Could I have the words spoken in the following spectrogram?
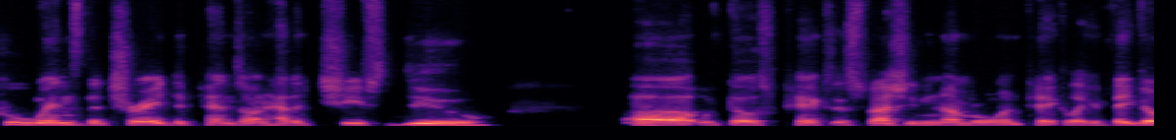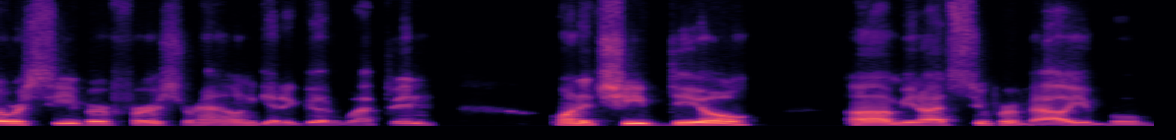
who wins the trade depends on how the Chiefs do uh, with those picks, especially the number one pick. Like if they go receiver first round, get a good weapon on a cheap deal, um, you know, that's super valuable.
